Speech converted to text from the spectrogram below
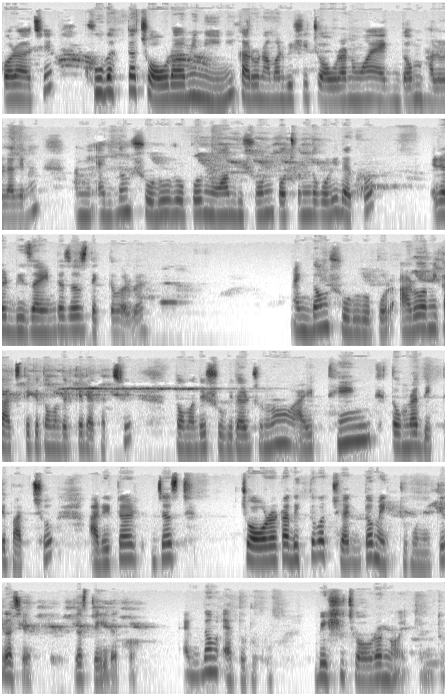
করা আছে। খুব একটা চওড়া আমি নিইনি, কারণ আমার বেশি চওড়া নোয়া একদম ভালো লাগে না। আমি একদম সরুর ওপর নোয়া ভীষণ পছন্দ করি, দেখো। এটার ডিজাইনটা জাস্ট দেখতে পারবে। একদম সরুর ওপর। আরও আমি কাছ থেকে তোমাদেরকে দেখাচ্ছি। তোমাদের সুবিধার জন্য আই থিঙ্ক তোমরা দেখতে পাচ্ছ। আর এটার জাস্ট চওড়াটা দেখতে পাচ্ছ? একদম একটুকুনি, ঠিক আছে? জাস্ট এই দেখো। একদম এতটুকু। বেশি চওড়া নয় কিন্তু।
